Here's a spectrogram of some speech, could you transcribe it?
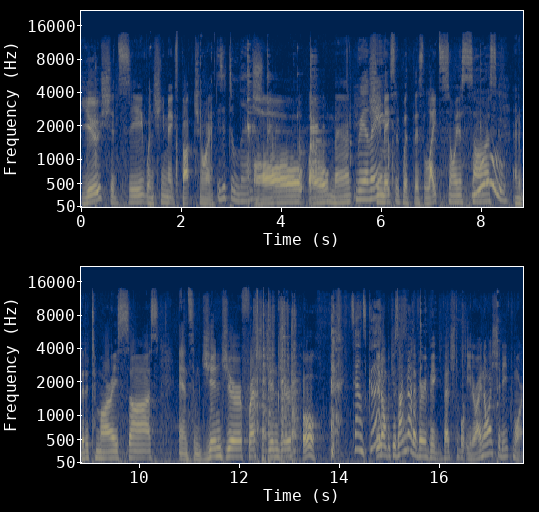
You should see when she makes bok choy. Is it delish? Oh, oh man. Really? She makes it with this light soy sauce Ooh. and a bit of tamari sauce and some ginger, fresh ginger. Oh, Sounds good. you know, because I'm not a very big vegetable eater. I know I should eat more.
